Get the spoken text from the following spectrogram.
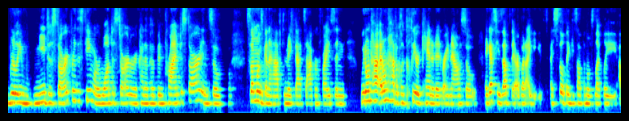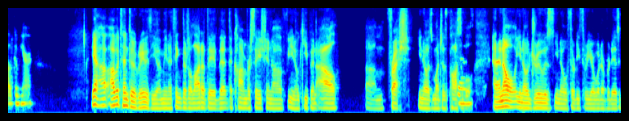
really need to start for this team or want to start or kind of have been primed to start, and so someone's going to have to make that sacrifice. And we don't have I don't have a clear candidate right now, so I guess he's up there, but I I still think he's not the most likely outcome here. Yeah, I, I would tend to agree with you. I mean, I think there's a lot of the the, the conversation of you know keeping Al um, fresh, you know, as much as possible. Yes. And I know, you know, Jrue is, you know, 33 or whatever it is,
